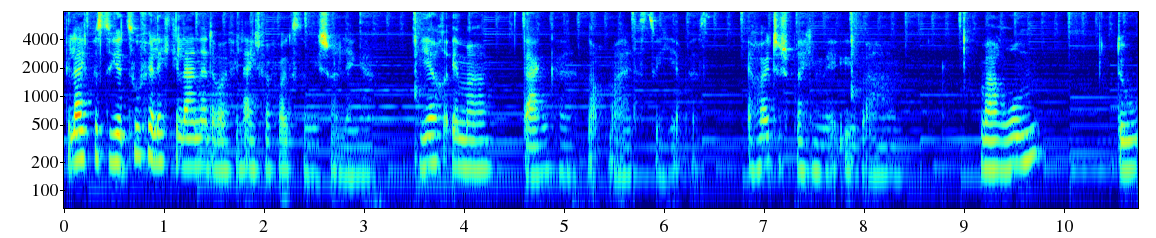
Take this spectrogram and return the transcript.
Vielleicht bist du hier zufällig gelandet, aber vielleicht verfolgst du mich schon länger. Wie auch immer, danke nochmal, dass du hier bist. Heute sprechen wir über, warum du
